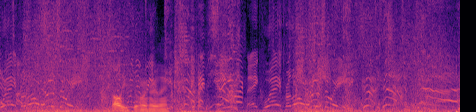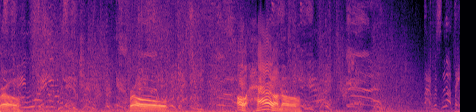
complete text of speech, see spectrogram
Make way for Lord Uzui. That's all he's doing, really. Keep. Make way for Lord Uzui. Bro. Bro. Oh, hell no. That was nothing.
